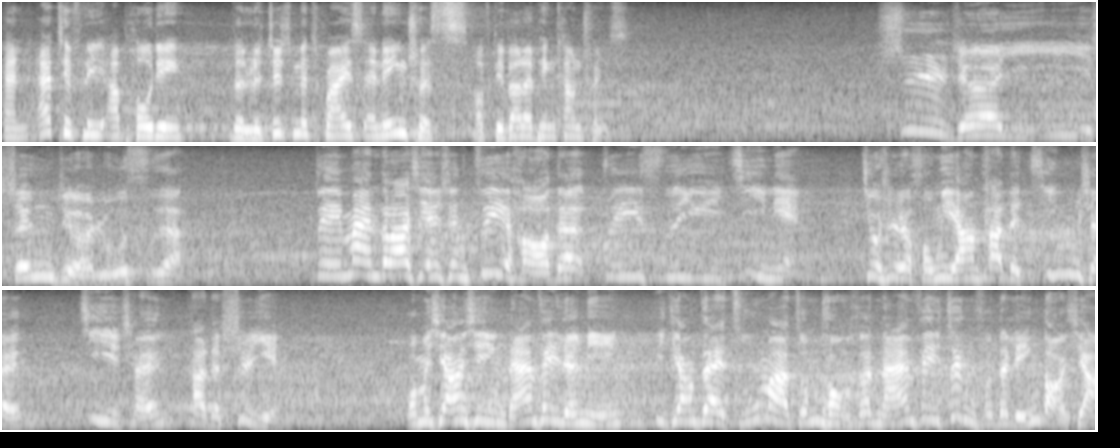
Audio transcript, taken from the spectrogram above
and actively upholding the legitimate rights and interests of developing countries. 逝者已矣，生者如斯。 对曼德拉先生最好的追思与纪念，就是弘扬他的精神，继承他的事业。我们相信南非人民必将在祖马总统和南非政府的领导下，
